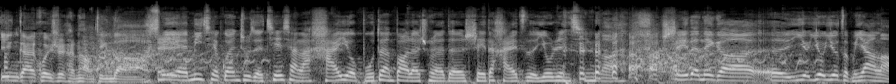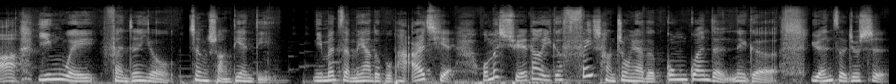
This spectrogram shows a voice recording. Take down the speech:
应该会是很好听的。所以也密切关注着接下来还有不断爆料出来的谁的孩子又认亲了，谁的那个呃又又又怎么样了啊？因为反正有郑爽垫底，你们怎么样都不怕。而且我们学到一个非常重要的公关的那个原则，就是。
